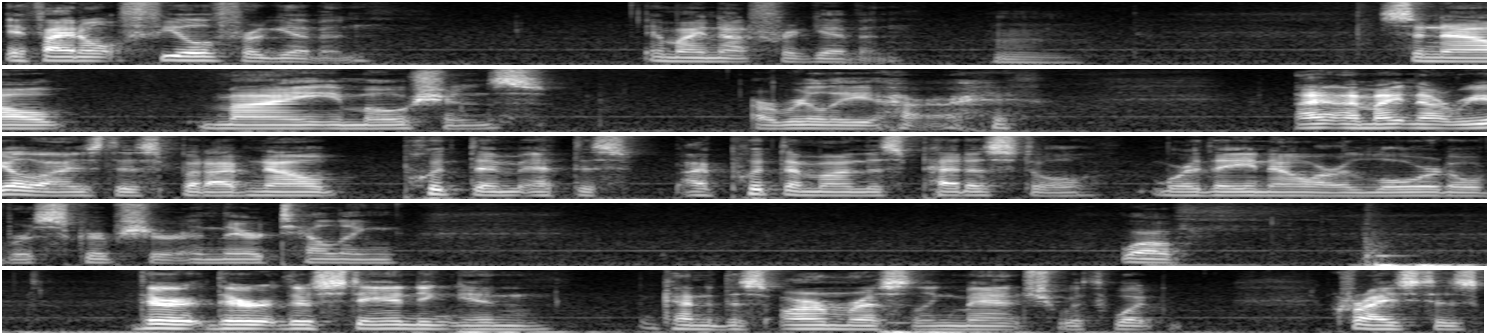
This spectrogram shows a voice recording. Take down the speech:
if I don't feel forgiven, am I not forgiven? Mm. So now my emotions are really I, I might not realize this, but I've now put them at this I put them on this pedestal where they now are lord over scripture and they're telling well they're they're they're standing in kind of this arm wrestling match with what Christ has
